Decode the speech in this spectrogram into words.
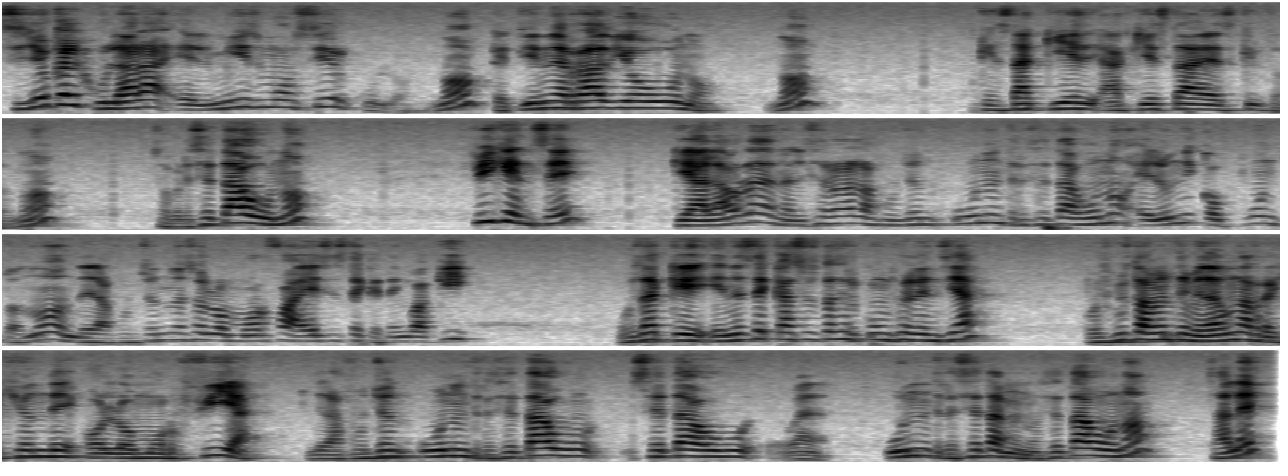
si yo calculara el mismo círculo, ¿no? Que tiene radio 1, ¿no? Que está aquí, aquí está escrito, ¿no? Sobre z1, fíjense que a la hora de analizar ahora la función 1 entre z1, el único punto, ¿no? Donde la función no es solo morfa es este que tengo aquí. O sea que en este caso esta circunferencia, pues justamente me da una región de holomorfía de la función 1 entre z1, z, 1 entre z menos z1, ¿sale?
